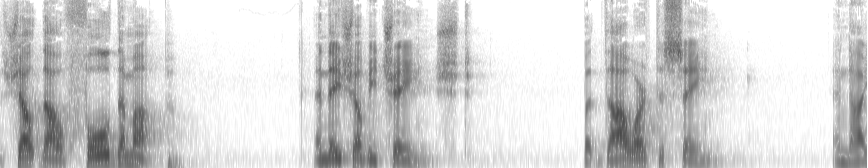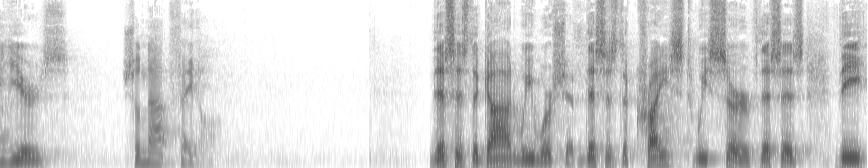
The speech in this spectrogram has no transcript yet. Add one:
shalt thou fold them up and they shall be changed. But thou art the same, and thy years shall not fail. This is the God we worship. This is the Christ we serve. This is the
